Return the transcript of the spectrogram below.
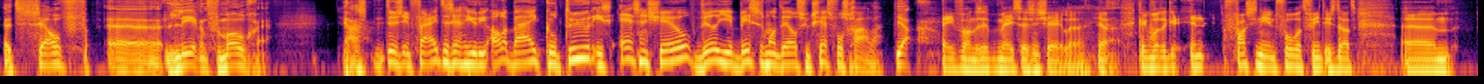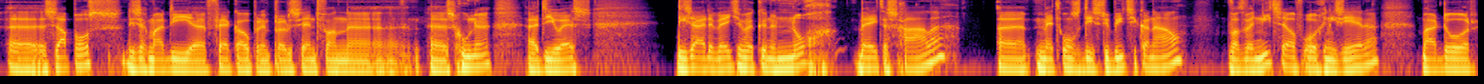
Het zelf eh, lerend vermogen. Ja. Dus, dus in feite zeggen jullie allebei: cultuur is essentieel. Wil je businessmodel succesvol schalen? Ja, Een van de meest essentiële. Ja. Kijk, wat ik een fascinerend voorbeeld vind, is dat. ehm eh, Zappos, die zeg maar die eh, verkoper en producent van eh, schoenen uit de US, die zeiden: Weet je, we kunnen nog beter schalen met ons distributiekanaal, wat we niet zelf organiseren, maar door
